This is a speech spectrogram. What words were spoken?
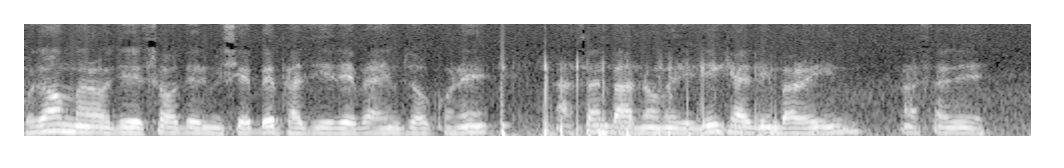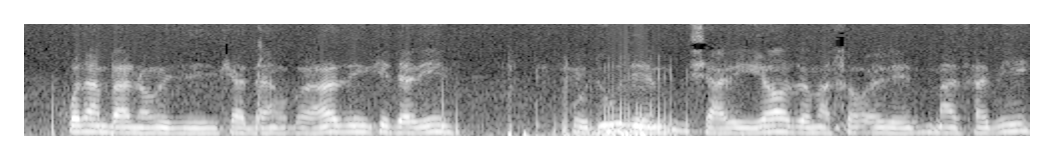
کدام مراجع صادر میشه بپذیره و امضا کنه اصلا برنامه ریزی کردیم برای این مسئله. خودم برنامه ریزی کردم و از اینکه در این حدود شرعیات و مسائل مذهبی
